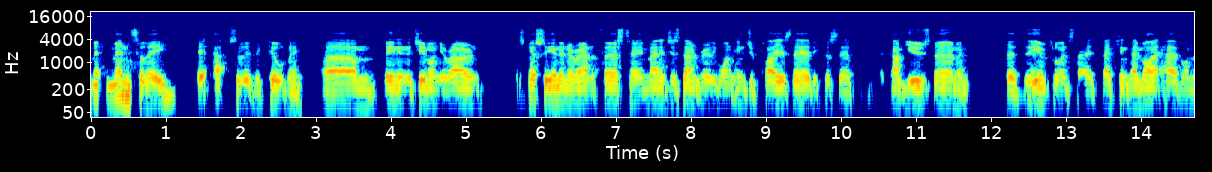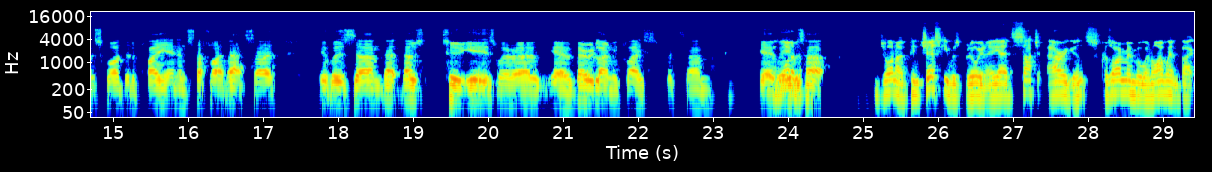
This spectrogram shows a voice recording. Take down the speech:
me- mentally, it absolutely killed me. Um, being in the gym on your own, especially in and around the first team, managers don't really want injured players there because they they can't use them and the, the influence they, they think they might have on the squad that are playing and stuff like that. So it was um, that those two years were a yeah a very lonely place, but um, yeah, it, it was hard. Jono Pinczewski was brilliant. He had such arrogance because I remember when I went back,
